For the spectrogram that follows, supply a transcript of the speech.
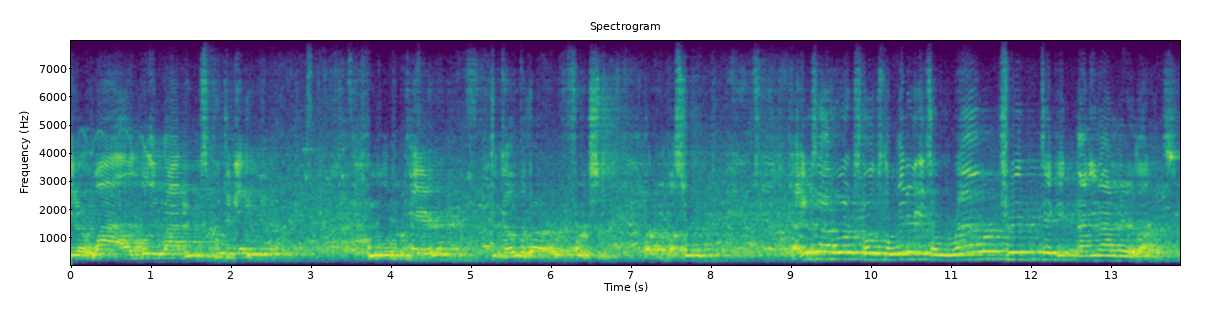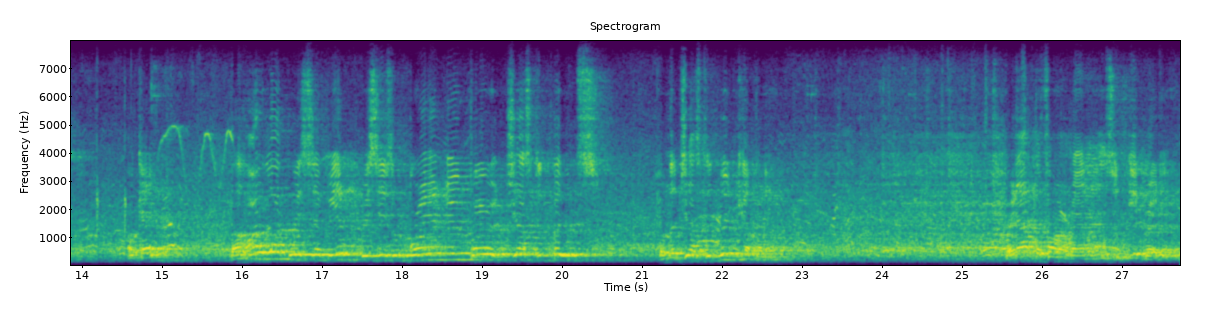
get our wild woolly riders put together, we will prepare to go with our first mutton buster. Now here's how it works, folks. The winner gets a round trip ticket on United Airlines. Okay? The hard luck recipient receives a brand new pair of Justin boots from the Justin Boot Company. Bring out the farm animals and get ready.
